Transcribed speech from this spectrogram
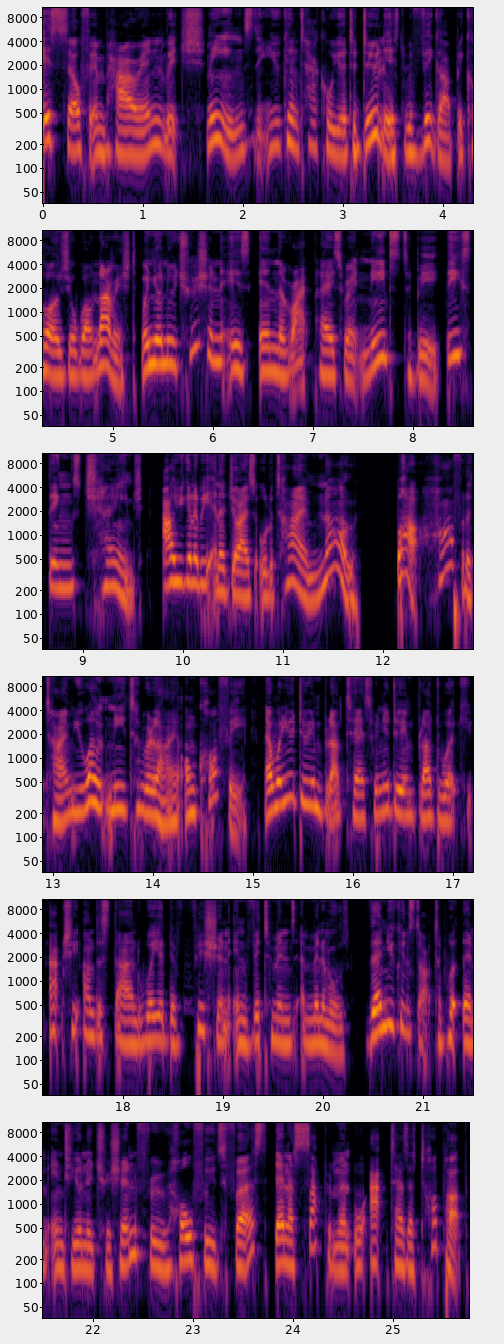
It's self empowering, which means that you can tackle your to do list with vigor because you're well nourished. When your nutrition is in the right place where it needs to be, these things change. Are you going to be energized all the time? No. But half of the time, you won't need to rely on coffee. Now, when you're doing blood tests, when you're doing blood work, you actually understand where you're deficient in vitamins and minerals. Then you can start to put them into your nutrition through whole foods first. Then a supplement will act as a top up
